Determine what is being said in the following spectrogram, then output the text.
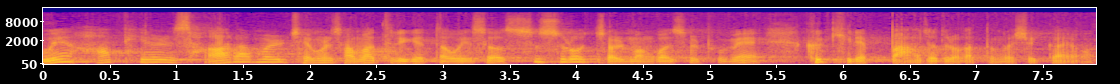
왜 하필 사람을 제물 삼아 드리겠다고 해서 스스로 절망과 슬픔에 그 길에 빠져 들어갔던 것일까요?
